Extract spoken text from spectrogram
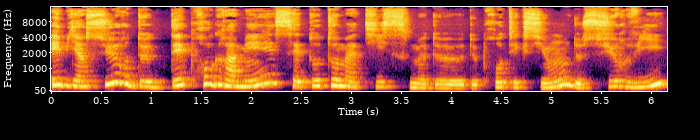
Et bien sûr, de déprogrammer cet automatisme de, protection, de survie,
